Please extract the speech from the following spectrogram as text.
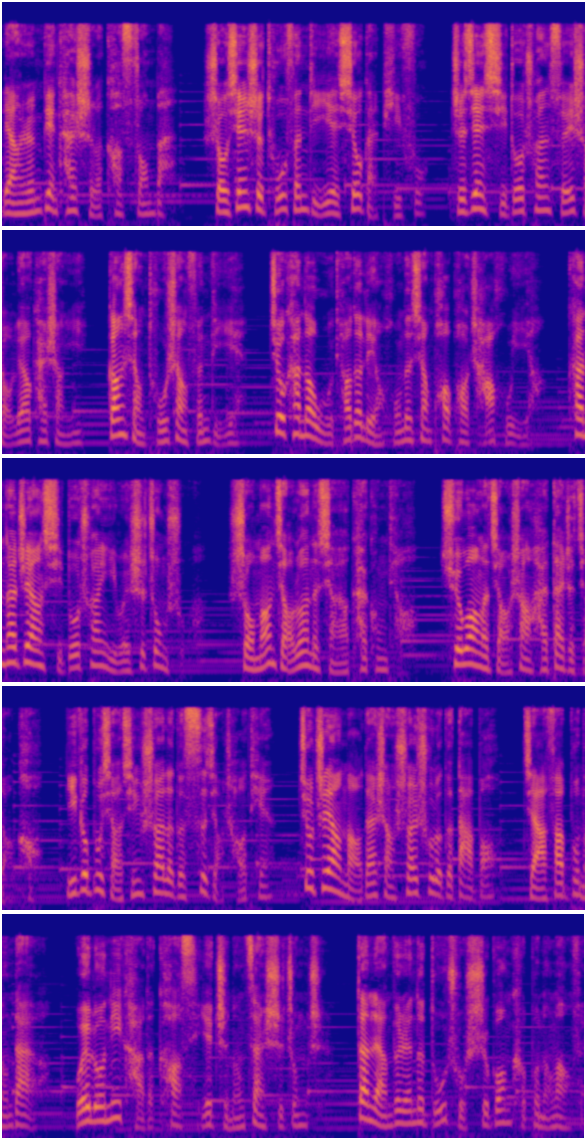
两人便开始了 cos 装扮。首先是涂粉底液修改皮肤。只见喜多川随手撩开上衣，刚想涂上粉底液，就看到五条的脸红的像泡泡茶壶一样。看他这样，喜多川以为是中暑了，手忙脚乱的想要开空调，却忘了脚上还带着脚铐，一个不小心摔了个四脚朝天，就这样脑袋上摔出了个大包，假发不能戴了。维罗妮卡的 cos 也只能暂时终止，但两个人的独处时光可不能浪费。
